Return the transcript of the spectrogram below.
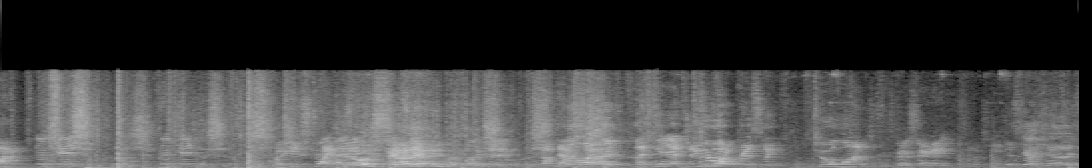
on it. Okay. Okay. Ready to strike. No, shut it. Shut that right. Lefty left. Two to one, Presley. Two and one. Let's go, Shani. Let's go, Shani.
